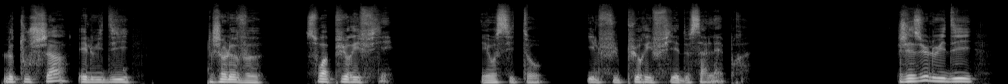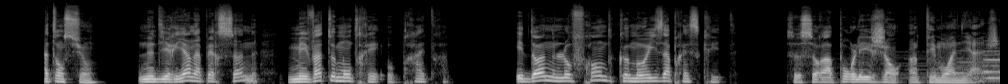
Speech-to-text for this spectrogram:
le toucha et lui dit, Je le veux, sois purifié. Et aussitôt, il fut purifié de sa lèpre. Jésus lui dit, Attention, ne dis rien à personne, mais va te montrer au prêtre, et donne l'offrande que Moïse a prescrite. Ce sera pour les gens un témoignage.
